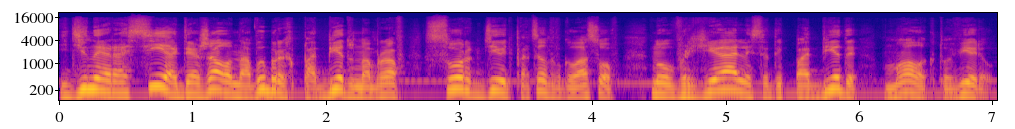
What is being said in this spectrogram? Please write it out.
Единая Россия одержала на выборах победу, набрав 49% голосов. Но в реальность этой победы мало кто верил.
